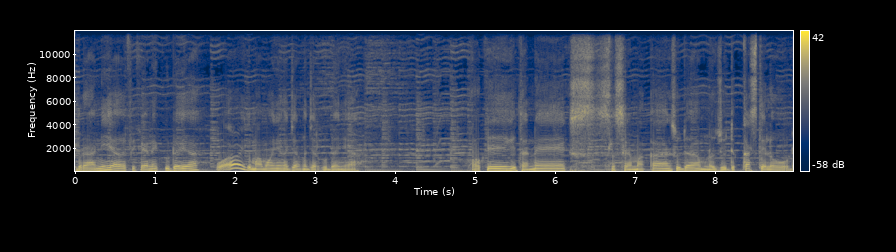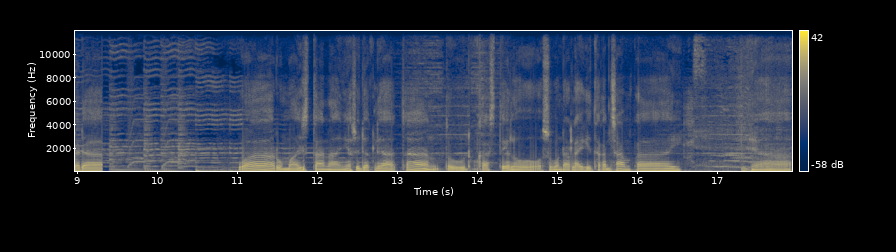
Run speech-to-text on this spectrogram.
Berani ya Afika naik kuda ya? Wah itu mamangnya ngejar-ngejar kudanya. Oke kita next. Selesai makan sudah menuju The Castello Dadah Wah rumah istananya sudah kelihatan. Tuh The Castello Sebentar lagi kita akan sampai. Ya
